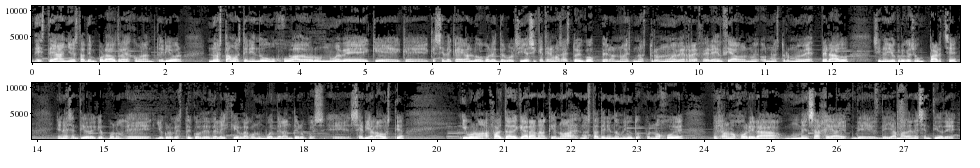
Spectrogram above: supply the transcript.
este año, esta temporada, otra vez como la anterior, no estamos teniendo un jugador, un 9 que, que, se le caigan los goles del bolsillo. Sí que tenemos a Stoico, pero no es nuestro 9 referencia o, nuestro 9 esperado, sino yo creo que es un parche en el sentido de que, bueno, eh, yo creo que Stoico desde la izquierda con un buen delantero, pues eh, sería la hostia. Y bueno, a falta de que Arana, que no, no está teniendo minutos, pues no juegue, pues a lo mejor era un mensaje de llamada en el sentido de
